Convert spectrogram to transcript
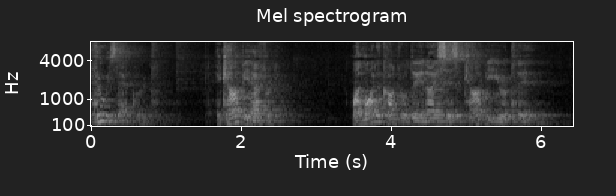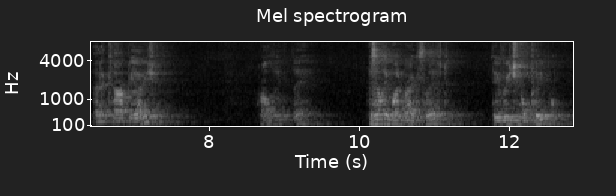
who is that group? It can't be African. My mitochondrial DNA says it can't be European and it can't be Asian. I'll leave it there. There's only one race left the original people.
